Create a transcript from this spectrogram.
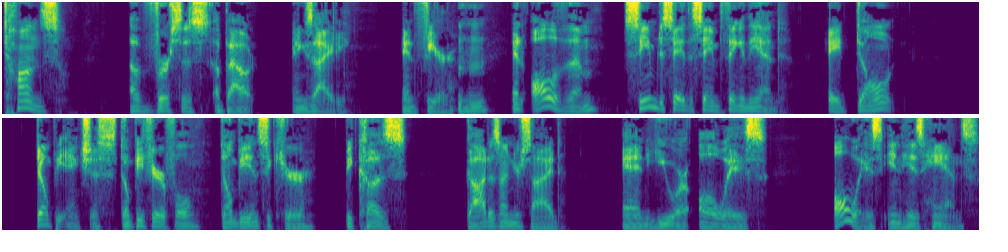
tons of verses about anxiety and fear. Mm-hmm. And all of them seem to say the same thing in the end. Hey, don't don't be anxious, don't be fearful, don't be insecure because God is on your side and you are always always in his hands.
